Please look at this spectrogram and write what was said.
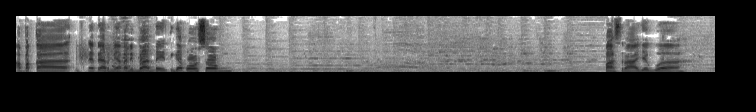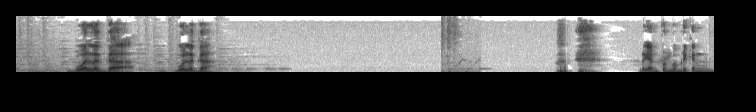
Apakah Nete Army akan dibantai 3-0? Pasrah aja gua. Gua lega. Gua lega. Rian pun memberikan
